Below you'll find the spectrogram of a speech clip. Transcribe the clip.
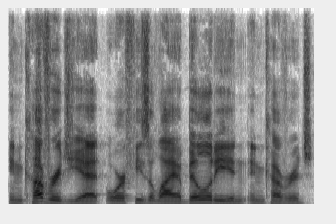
in coverage yet, or if he's a liability in, in coverage.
